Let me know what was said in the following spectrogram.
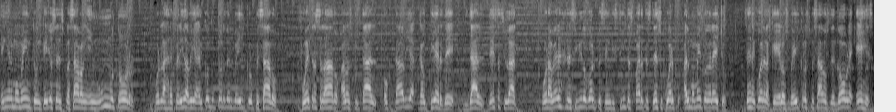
En el momento en que ellos se desplazaban en un motor por la referida vía, el conductor del vehículo pesado fue trasladado al hospital Octavia Gautier de Vidal de esta ciudad por haber recibido golpes en distintas partes de su cuerpo al momento del hecho. Se recuerda que los vehículos pesados de doble ejes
